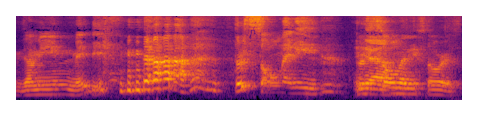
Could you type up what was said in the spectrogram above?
I mean, maybe. There's so many. There's Yeah. so many stories.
